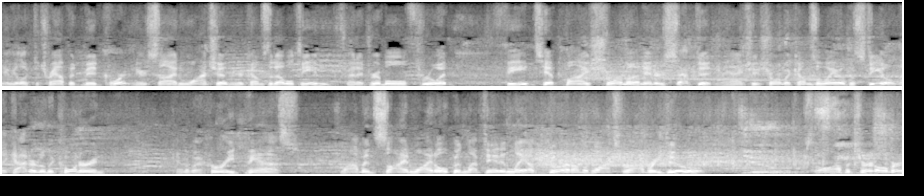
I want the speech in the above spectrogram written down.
Maybe look to trap at midcourt. Near side, Wacha. Here comes the double team. Trying to dribble through it. Feed tipped by Shorma and intercepted. And actually, Shorma comes away with a steal. They got her to the corner and kind of a hurried pass. Lob inside, wide open, left-handed layup, good on the blocks for Aubrey Dew. So off a turnover,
